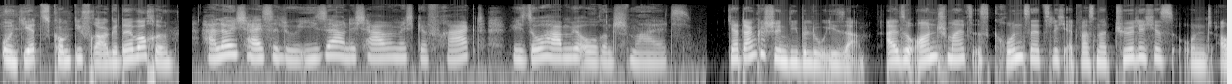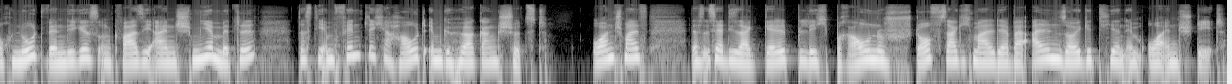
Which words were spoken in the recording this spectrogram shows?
Und jetzt kommt die Frage der Woche. Hallo, ich heiße Luisa und ich habe mich gefragt, wieso haben wir Ohrenschmalz? Ja, danke schön, liebe Luisa. Also Ohrenschmalz ist grundsätzlich etwas Natürliches und auch Notwendiges und quasi ein Schmiermittel, das die empfindliche Haut im Gehörgang schützt. Ohrenschmalz, das ist ja dieser gelblich-braune Stoff, sag ich mal, der bei allen Säugetieren im Ohr entsteht.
